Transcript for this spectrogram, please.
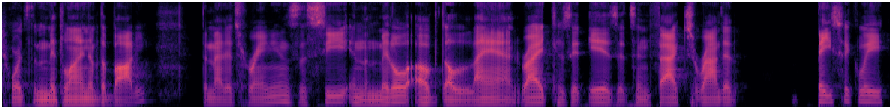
Towards the midline of the body. the Mediterranean is the sea in the middle of the land, right? Because it is. It's in fact surrounded basically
